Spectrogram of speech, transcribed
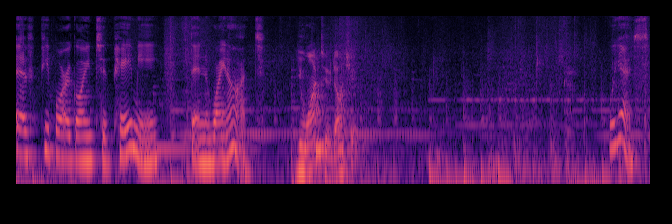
If people are going to pay me, then why not? You want to, don't you? Well, yes.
